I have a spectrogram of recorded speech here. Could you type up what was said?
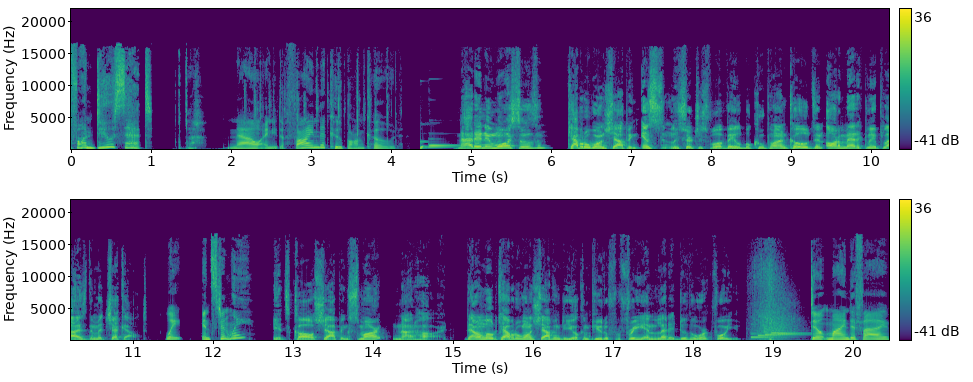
a fondue set. Ugh, now I need to find a coupon code. Not anymore, Susan. Capital One Shopping instantly searches for available coupon codes and automatically applies them at checkout. Wait, instantly? It's called shopping smart, not hard. Download Capital One Shopping to your computer for free and let it do the work for you. Don't mind if I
